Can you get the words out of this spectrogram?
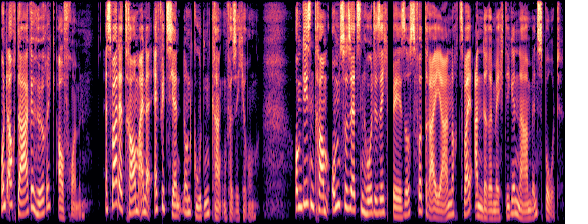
Und auch da gehörig aufräumen. Es war der Traum einer effizienten und guten Krankenversicherung. Um diesen Traum umzusetzen, holte sich Bezos vor drei Jahren noch zwei andere mächtige Namen ins Boot.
